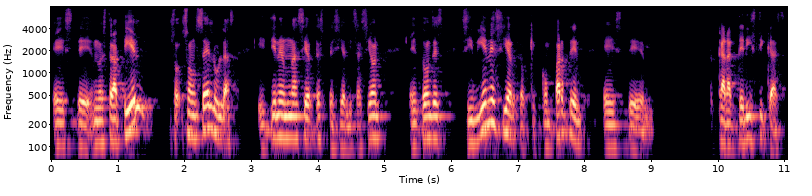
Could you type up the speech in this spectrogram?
este, nuestra piel son células y tienen una cierta especialización. Entonces, si bien es cierto que comparten este, características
